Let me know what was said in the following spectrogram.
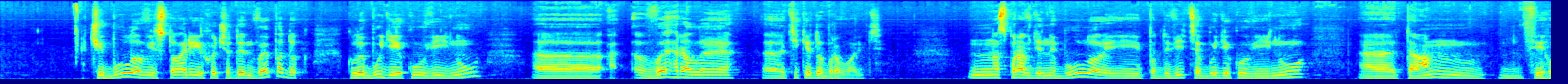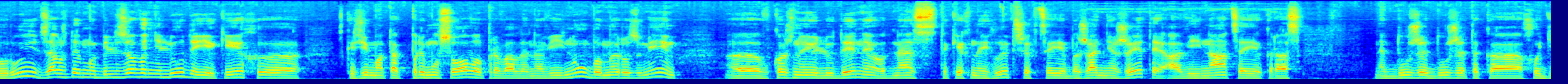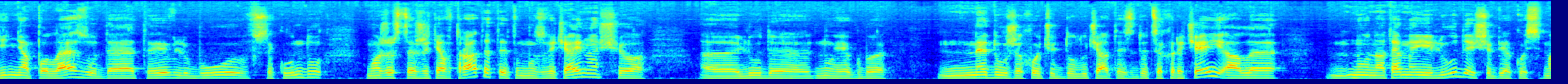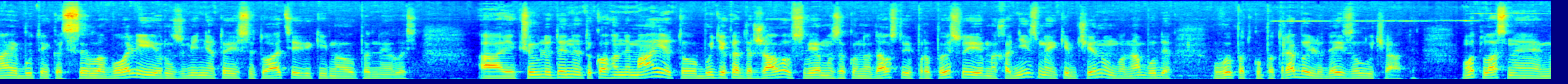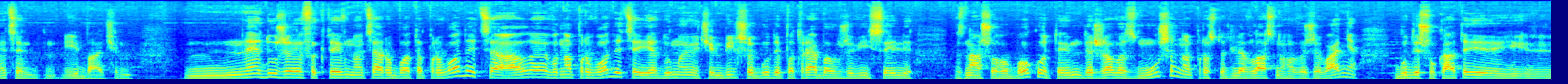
чи було в історії хоч один випадок, коли будь-яку війну е, виграли тільки добровольці. Насправді не було, і подивіться будь-яку війну. е, Там фігурують завжди мобілізовані люди, яких, е, скажімо так, примусово привели на війну, бо ми розуміємо, е, в кожної людини одне з таких найглибших це є бажання жити, а війна це якраз дуже-дуже така ходіння по лезу, де ти в будь-яку секунду можеш це життя втратити. Тому, звичайно, що е, люди, ну, якби не дуже хочуть долучатись до цих речей, але ну, на те ми і люди, щоб якось має бути якась сила волі і розуміння тої ситуації, в якій ми опинились. А якщо в людини такого немає, то будь-яка держава в своєму законодавстві прописує механізми, яким чином вона буде у випадку потреби людей залучати. От, власне, ми це і бачимо. Не дуже ефективно ця робота проводиться, але вона проводиться. Я думаю, чим більше буде потреба в живій силі з нашого боку, тим держава змушена просто для власного виживання буде шукати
